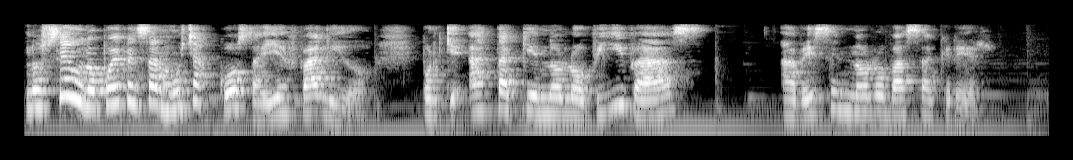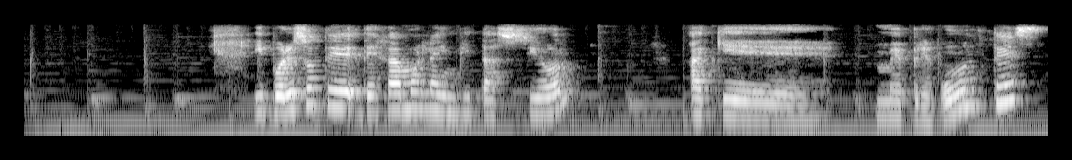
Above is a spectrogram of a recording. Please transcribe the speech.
No sé, uno puede pensar muchas cosas y es válido, porque hasta que no lo vivas, a veces no lo vas a creer. Y por eso te dejamos la invitación a que me preguntes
